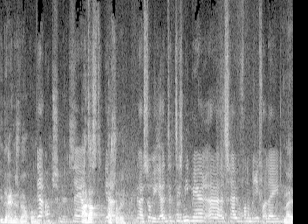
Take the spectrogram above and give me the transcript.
iedereen is welkom. Ja. Absoluut. Nee, Ah, dat- is- oh, sorry. Ja, sorry. Het, is niet meer het schrijven van een brief alleen. Nee.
